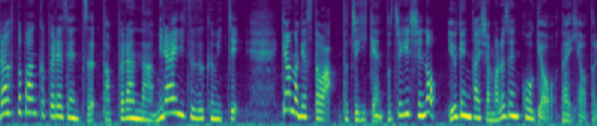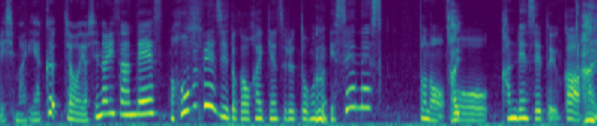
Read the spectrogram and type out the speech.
クラフトバンクプレゼンツトップランナー未来に続く道。今日のゲストは栃木県栃木市の有限会社丸善工業代表取締役長義則さんです。ホームページとかを拝見すると本当、うん、SNS とのこう、関連性というか、はい、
